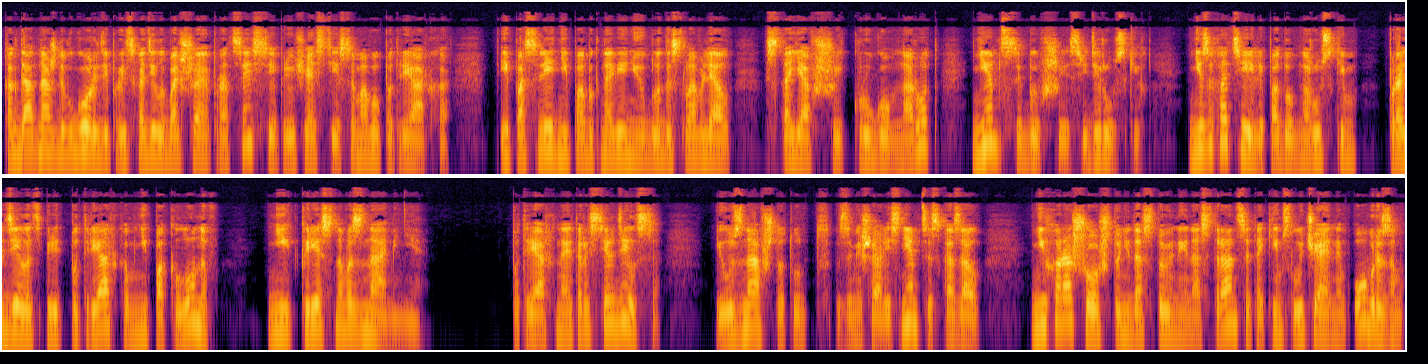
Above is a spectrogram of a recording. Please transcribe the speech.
Когда однажды в городе происходила большая процессия при участии самого патриарха, и последний по обыкновению благословлял стоявший кругом народ, немцы, бывшие среди русских, не захотели, подобно русским, проделать перед патриархом ни поклонов, ни крестного знамения. Патриарх на это рассердился и, узнав, что тут замешались немцы, сказал, «Нехорошо, что недостойные иностранцы таким случайным образом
